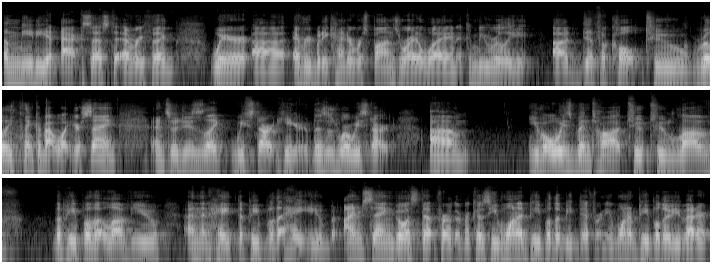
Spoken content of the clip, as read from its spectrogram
immediate access to everything, where uh, everybody kind of responds right away, and it can be really uh, difficult to really think about what you're saying. And so Jesus is like, we start here. This is where we start. Um, you've always been taught to to love the people that love you and then hate the people that hate you. But I'm saying go a step further because he wanted people to be different. He wanted people to be better.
